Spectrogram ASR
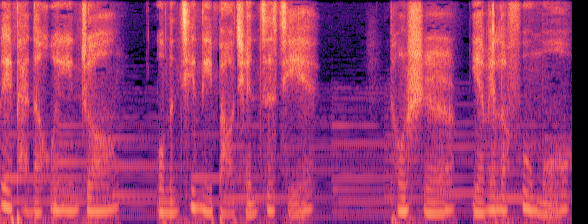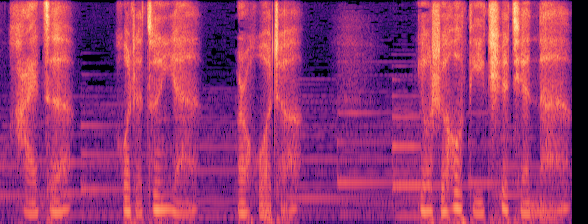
背叛的婚姻中，我们尽力保全自己，同时也为了父母、孩子或者尊严而活着。有时候的确艰难，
